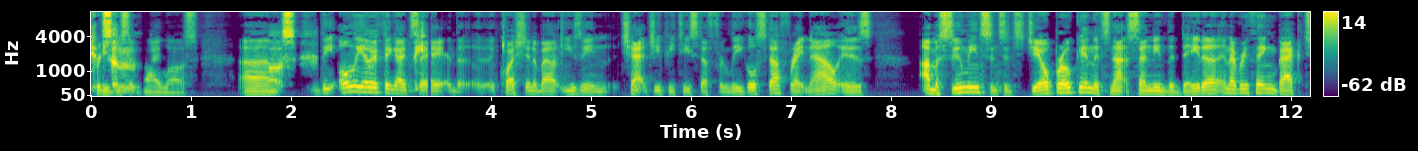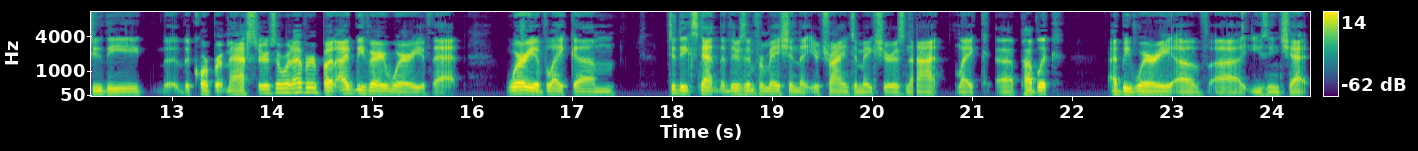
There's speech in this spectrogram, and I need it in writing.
pretty some decent bylaws. Um, the only other thing I'd say, the question about using Chat GPT stuff for legal stuff right now is, I'm assuming since it's jailbroken, it's not sending the data and everything back to the the, the corporate masters or whatever. But I'd be very wary of that, wary of like um, to the extent that there's information that you're trying to make sure is not like uh, public. I'd be wary of uh, using Chat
